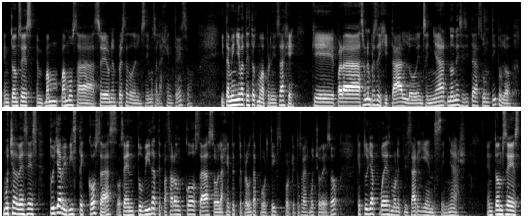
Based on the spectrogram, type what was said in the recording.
Entonces em, vamos a hacer una empresa donde le enseñemos a la gente eso. Y también llévate esto como aprendizaje, que para hacer una empresa digital o enseñar no necesitas un título. Muchas veces tú ya viviste cosas, o sea, en tu vida te pasaron cosas o la gente te pregunta por tips porque tú sabes mucho de eso, que tú ya puedes monetizar y enseñar. Entonces,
